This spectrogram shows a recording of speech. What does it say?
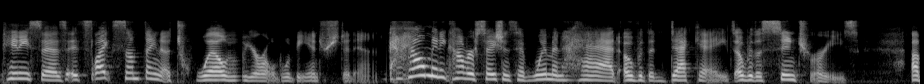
Penny says, It's like something a 12 year old would be interested in. How many conversations have women had over the decades, over the centuries? uh,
